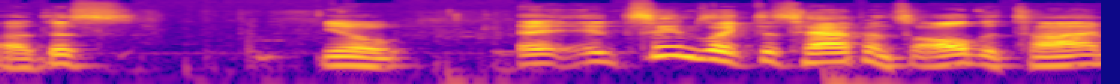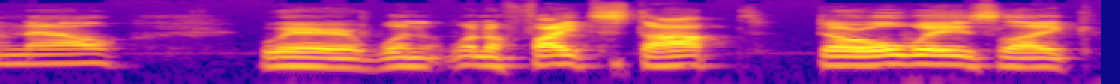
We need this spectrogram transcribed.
Uh, this, you know, it, it seems like this happens all the time now, where when when a fight stopped, they're always like,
